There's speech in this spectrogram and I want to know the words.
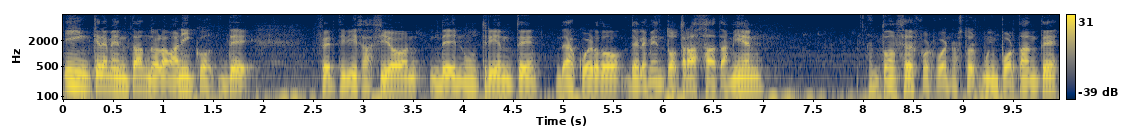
incrementando el abanico de fertilización, de nutriente, de acuerdo, de elemento traza también. Entonces, pues bueno, esto es muy importante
